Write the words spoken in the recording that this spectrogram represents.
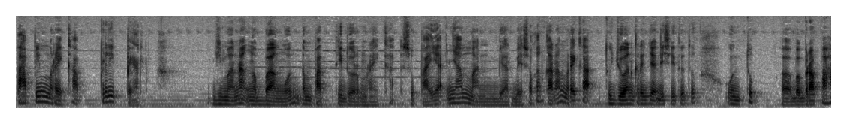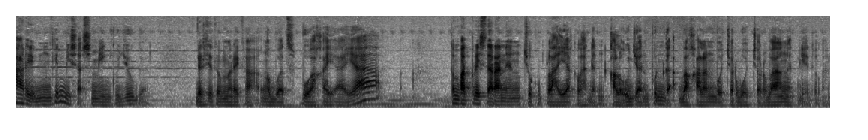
tapi mereka prepare gimana ngebangun tempat tidur mereka supaya nyaman biar besok kan karena mereka tujuan kerja di situ tuh untuk uh, beberapa hari mungkin bisa seminggu juga. Dari situ mereka ngebuat sebuah kayak ya tempat peristirahatan yang cukup layak lah dan kalau hujan pun nggak bakalan bocor-bocor banget gitu kan.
